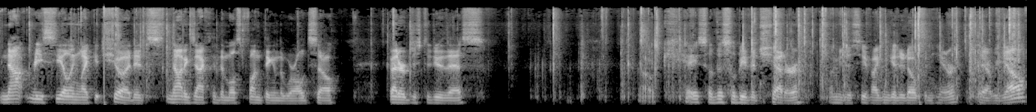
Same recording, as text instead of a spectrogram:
not resealing like it should, it's not exactly the most fun thing in the world. So better just to do this. Okay, so this will be the cheddar. Let me just see if I can get it open here. There we go.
